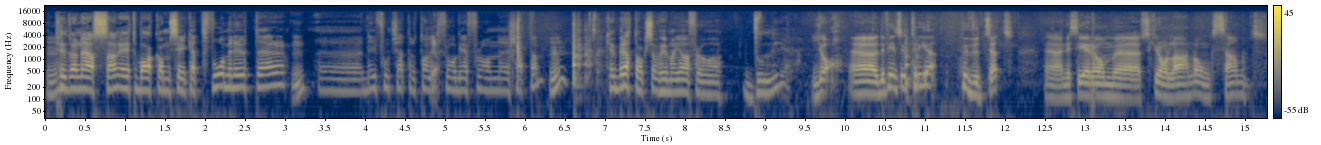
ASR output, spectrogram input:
Mm. Pudrar näsan. Jag är tillbaka om cirka två minuter. Mm. Eh, ni fortsätter att ta lite Ja. frågor från chatten. Mm. Kan vi berätta också hur man gör för att donera? Ja, eh, det finns ju tre huvudsätt. Eh, ni ser dem eh, scrolla långsamt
